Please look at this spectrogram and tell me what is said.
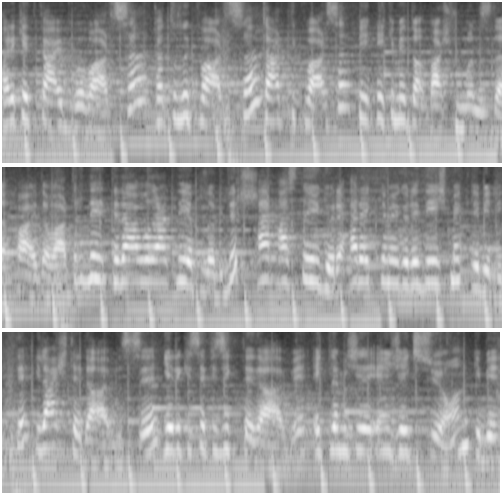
hareket kaybı varsa, katılık varsa, sertlik varsa bir hekime da başvurmanızda fayda vardır. Ne, tedavi olarak ne yapılabilir? Her hastaya göre, her ekleme göre değişmekle birlikte ilaç tedavisi, gerekirse fizik tedavi, eklem içi enjeksiyon gibi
